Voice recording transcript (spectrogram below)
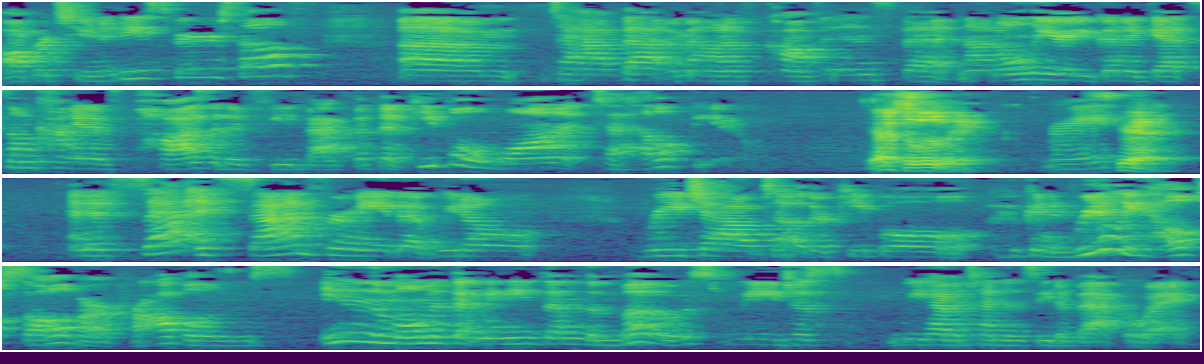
opportunities for yourself. Um, to have that amount of confidence that not only are you going to get some kind of positive feedback, but that people want to help you, Absolutely. right? Yeah. And it's sad. It's sad for me that we don't reach out to other people who can really help solve our problems in the moment that we need them the most. We just we have a tendency to back away.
